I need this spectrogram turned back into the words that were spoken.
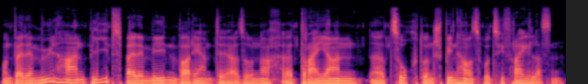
und bei der Mühlhahn blieb es bei der milden Variante. Also nach äh, drei Jahren äh, Zucht und Spinnhaus wurde sie freigelassen.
